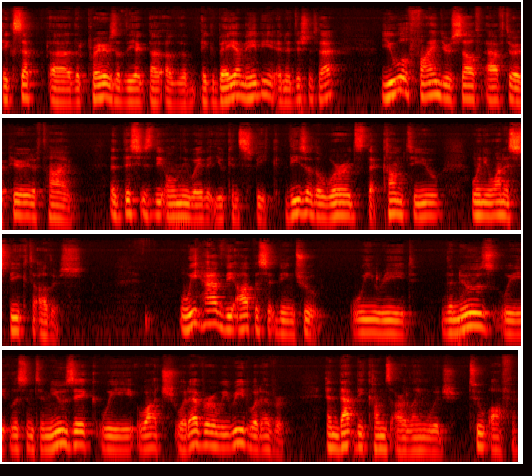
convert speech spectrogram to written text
except uh, the prayers of the uh, of the Agpeya, maybe. In addition to that, you will find yourself after a period of time that this is the only way that you can speak. These are the words that come to you when you want to speak to others. We have the opposite being true. We read the news, we listen to music, we watch whatever, we read whatever, and that becomes our language too often.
